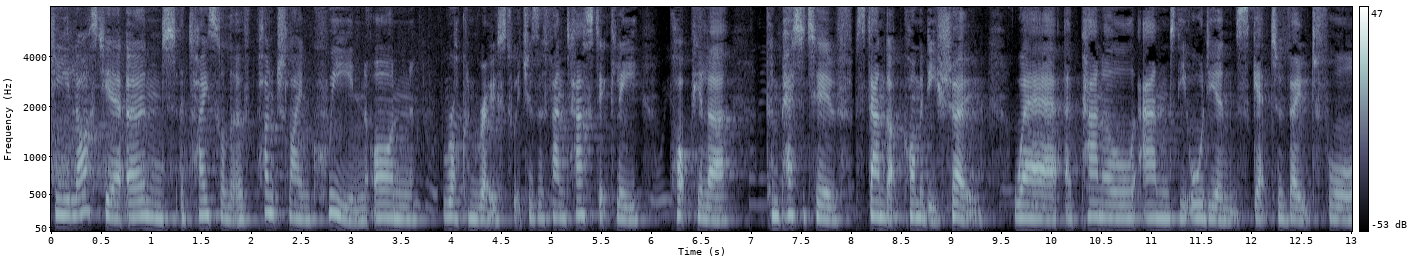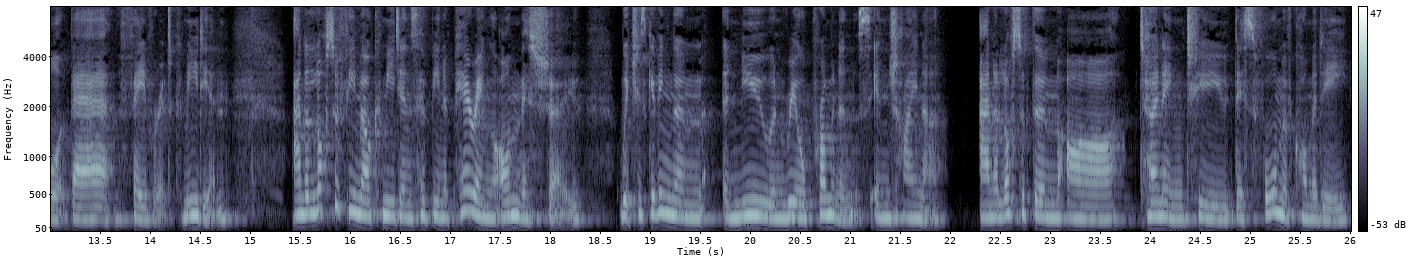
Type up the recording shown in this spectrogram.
She last year earned the title of Punchline Queen on Rock and Roast, which is a fantastically popular, competitive stand up comedy show where a panel and the audience get to vote for their favourite comedian. And a lot of female comedians have been appearing on this show, which is giving them a new and real prominence in China. And a lot of them are turning to this form of comedy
